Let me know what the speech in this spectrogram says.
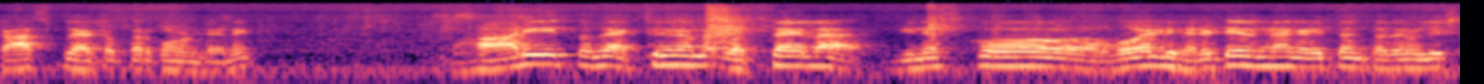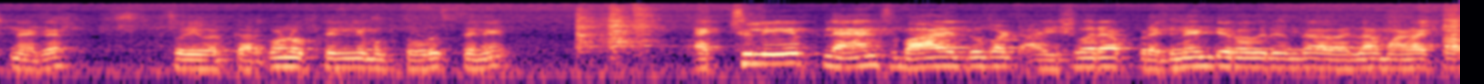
ಕಾಸ್ ಪ್ಲಾಟೋ ಕರ್ಕೊಂಡು ಹೊಂಟೇನೆ ಭಾರಿ ಇತ್ತದ ಆ್ಯಕ್ಚುಲಿ ನನಗೆ ಗೊತ್ತಾ ಇಲ್ಲ. ಯುನೆಸ್ಕೋ ವರ್ಲ್ಡ್ ಹೆರಿಟೇಜ್ನಾಗ ಐತಂತ ಲಿಸ್ಟ್ ಲಿಸ್ಟ್ನಾಗ ಸೊ ಇವತ್ತು ಕರ್ಕೊಂಡು ಹೋಗ್ತೀನಿ ನಿಮಗೆ ತೋರಿಸ್ತೇನೆ. ಆ್ಯಕ್ಚುಲಿ ಪ್ಲ್ಯಾನ್ಸ್ ಭಾಳ ಇದ್ದು ಬಟ್ ಐಶ್ವರ್ಯ ಪ್ರೆಗ್ನೆಂಟ್ ಇರೋದ್ರಿಂದ ಅವೆಲ್ಲ ಮಾಡೋಕ್ಕೆ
